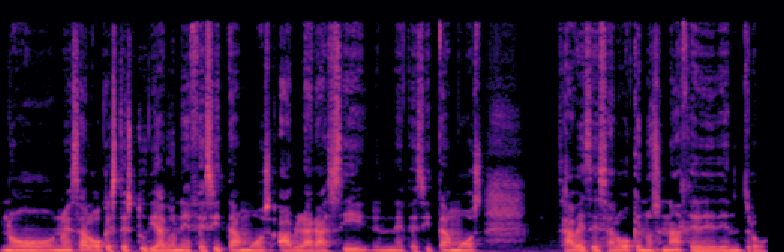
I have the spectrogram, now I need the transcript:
No, no es algo que esté estudiado, necesitamos hablar así, necesitamos ¿sabes? Es algo que nos nace de dentro,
